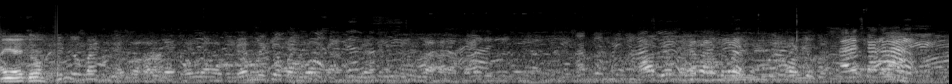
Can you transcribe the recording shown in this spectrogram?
અહીંયા તો નરેશ કાકા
